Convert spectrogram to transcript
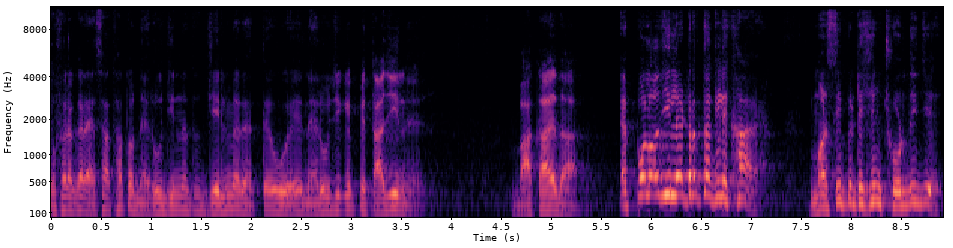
तो फिर अगर ऐसा था तो नेहरू जी ने तो जेल में रहते हुए, नेहरू जी के पिताजी ने बाकायदा एपोलॉजी लेटर तक लिखा है। मर्सी पिटिशन छोड़ दीजिए।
